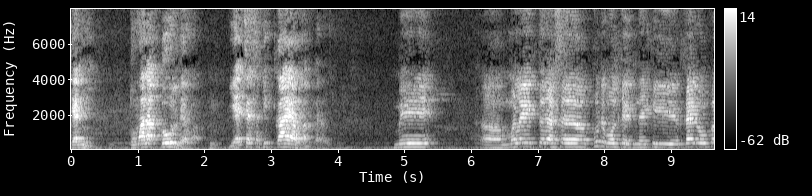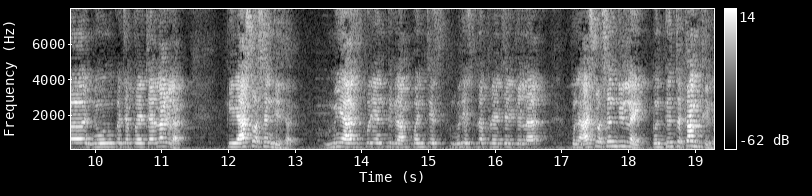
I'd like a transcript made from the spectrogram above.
त्यांनी तुम्हाला कौल द्यावा हं. याच्यासाठी काय आव्हान करावं तुम्ही? मी अं, मला एक तर असं खोटं बोलता येत नाही की काही लोक निवडणुकीचा प्रचार लागला की आश्वासन देतात मी आजपर्यंत ग्रामपंचायतमध्ये सुद्धा प्रचार केला पण आश्वासन दिलं नाही पण त्यांचं काम केलं.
